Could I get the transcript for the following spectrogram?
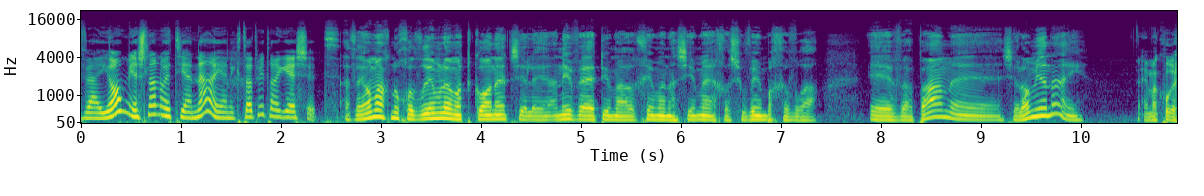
והיום יש לנו את ינאי, אני קצת מתרגשת. אז היום אנחנו חוזרים למתכונת של אני ואתי מארחים אנשים חשובים בחברה. והפעם, שלום ינאי. מה קורה?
